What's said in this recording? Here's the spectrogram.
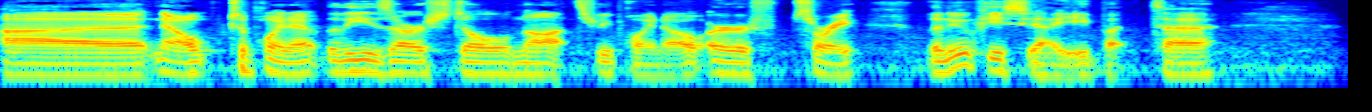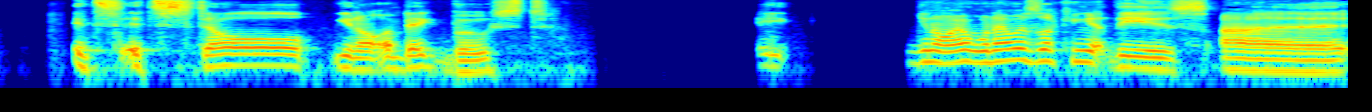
Uh, now, to point out that these are still not 3.0, or sorry, the new PCIe, but uh, it's it's still you know a big boost. It, you know, when I was looking at these, uh,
